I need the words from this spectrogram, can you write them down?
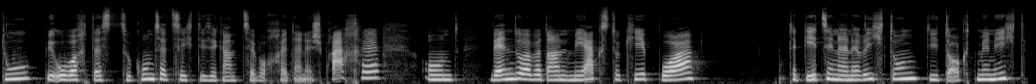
du beobachtest so grundsätzlich diese ganze Woche deine Sprache und wenn du aber dann merkst, okay, boah, da geht es in eine Richtung, die taugt mir nicht,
